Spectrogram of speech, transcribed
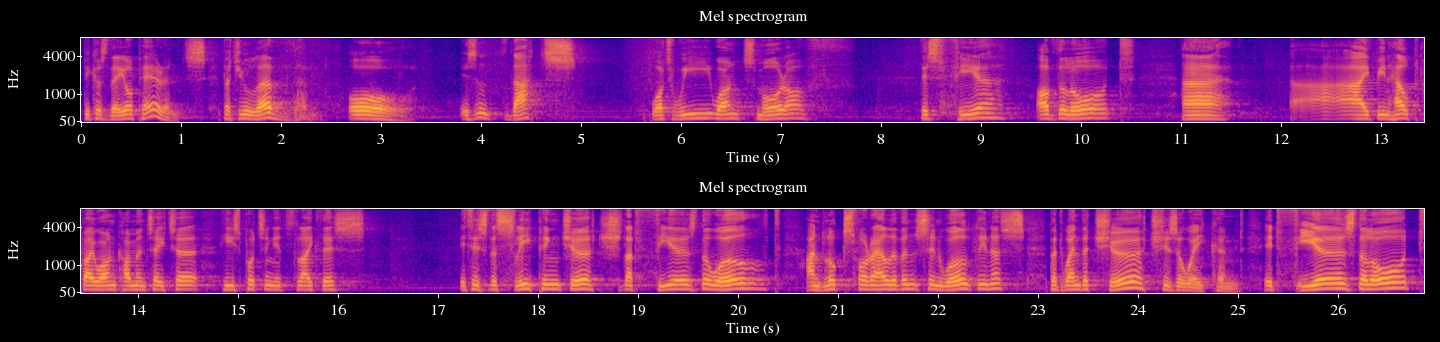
Because they're your parents, but you love them. Oh, isn't that what we want more of? This fear of the Lord. Uh, I've been helped by one commentator. He's putting it like this it is the sleeping church that fears the world and looks for relevance in worldliness, but when the church is awakened, it fears the Lord.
